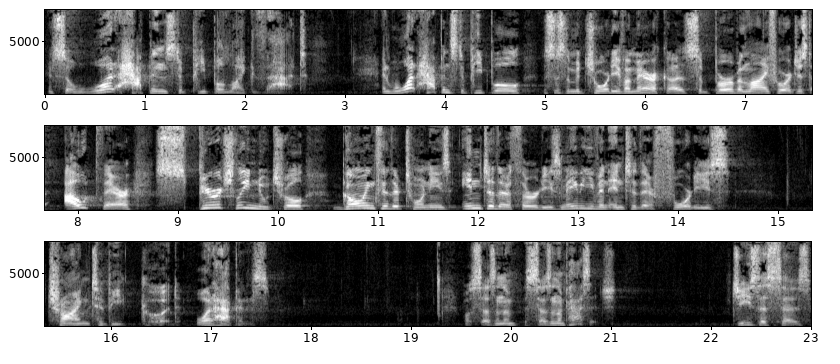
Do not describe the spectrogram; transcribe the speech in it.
And so, what happens to people like that? And what happens to people, this is the majority of America, suburban life, who are just out there, spiritually neutral, going through their 20s, into their 30s, maybe even into their 40s, trying to be good? What happens? Well, it says in the, it says in the passage Jesus says,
